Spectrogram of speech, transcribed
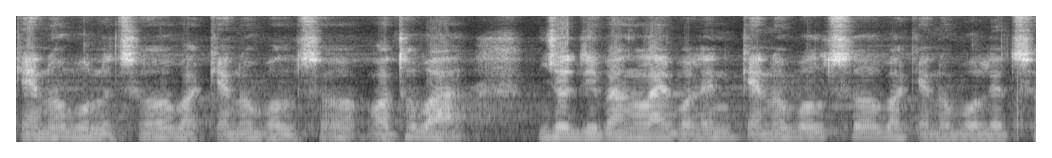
কেন বলেছ বা কেন বলছো, অথবা যদি বাংলায় বলেন কেন বলছো বা কেন বলেছ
